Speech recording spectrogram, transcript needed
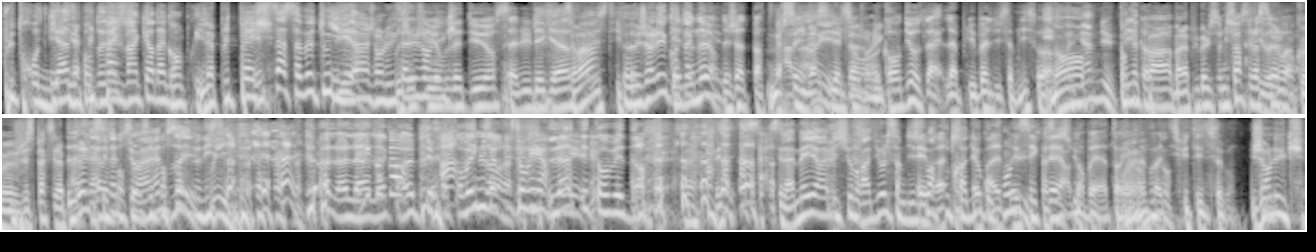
plus trop de gaz il a pour plus de donner pêche. le vainqueur d'un Grand Prix. Il a plus de Et pêche. ça, ça veut tout Il dire. là, Jean-Luc. Vous Salut êtes dur, Jean-Luc. vous êtes dur. Salut les gars. Ça va Salut Stephen. Euh, Jean-Luc, on Quel honneur connu. déjà de participer. Merci, Ah bah merci oui, d'être là, Jean-Luc. grandiose, la, la plus belle du samedi soir. Non, bienvenue. peut-être pas. Bah, la plus belle samedi soir, c'est la seule. Donc, euh, j'espère que c'est la plus belle. c'est pour, ça, que je RMC. dis Oui. ça. Ah là là, Il est là, content. quand même, t'es pas Ah, tombé il nous a dedans, fait là. sourire. Là, C'est- t'es tombé dedans. C'est- la meilleure émission de radio le samedi Eh soir, toute radio eh ben, confondue. C'est ça, clair. sûr. Non, attends, il n'y Ouais, a même pas discuté une seconde. Jean-Luc,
